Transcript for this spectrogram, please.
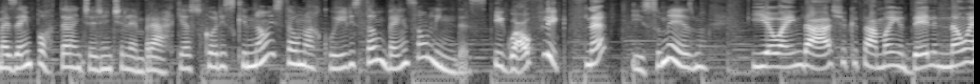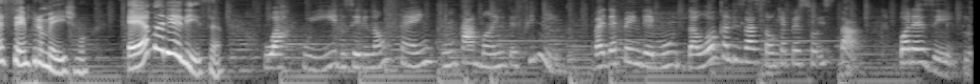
Mas é importante a gente lembrar que as cores que não estão no arco-íris também são lindas. Igual o Flicts, né? Isso mesmo. E eu ainda acho que o tamanho dele não é sempre o mesmo. É, Maria Elisa? O arco-íris ele não tem um tamanho definido. Vai depender muito da localização que a pessoa está. Por exemplo,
